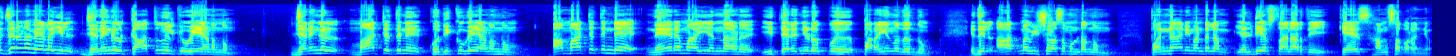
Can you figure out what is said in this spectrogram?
പ്രചരണവേളയിൽ ജനങ്ങൾ കാത്തുനിൽക്കുകയാണെന്നും ജനങ്ങൾ മാറ്റത്തിന് കൊതിക്കുകയാണെന്നും ആ മാറ്റത്തിന്റെ നേരമായി എന്നാണ് ഈ തെരഞ്ഞെടുപ്പ് പറയുന്നതെന്നും ഇതിൽ ആത്മവിശ്വാസമുണ്ടെന്നും പൊന്നാനി മണ്ഡലം എൽ ഡി എഫ് സ്ഥാനാർത്ഥി കെ എസ് ഹംസ പറഞ്ഞു.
